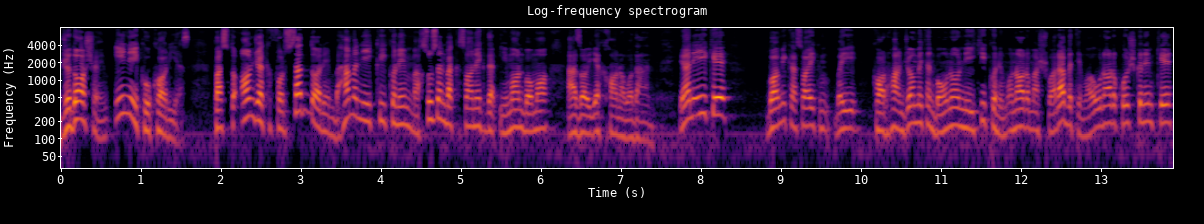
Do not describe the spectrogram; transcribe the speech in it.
جدا شویم. این نیکوکاری است. پس تا آنجا که فرصت داریم به همه نیکی کنیم مخصوصا به کسانی که در ایمان با ما اعضای یک خانواده اند. یعنی ای که با می کسایی که به کارها انجام میدن با اونا نیکی کنیم اونا رو مشوره بدیم و اونا رو کوشش کنیم که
